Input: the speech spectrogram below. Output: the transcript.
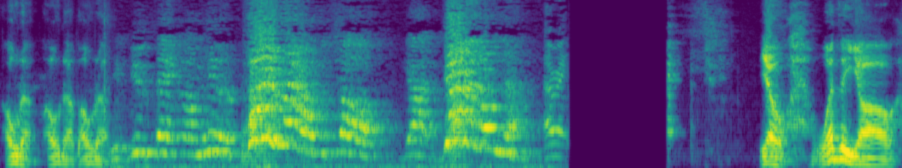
Hold up, hold up, hold up. If you think I'm here to play around with y'all, God damn it on that. All right. Yo, whether y'all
